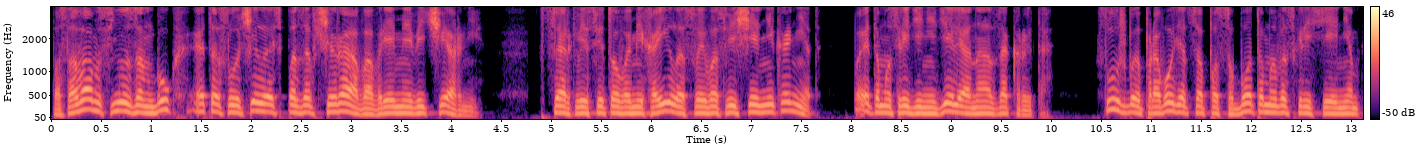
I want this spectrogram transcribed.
По словам Сьюзан Бук, это случилось позавчера во время вечерни. В церкви святого Михаила своего священника нет, поэтому среди недели она закрыта. Службы проводятся по субботам и воскресеньям,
